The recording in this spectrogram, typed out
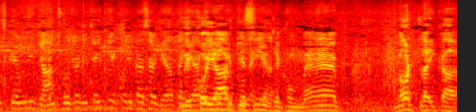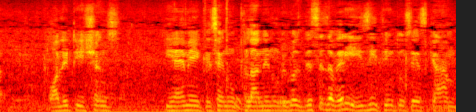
ਇਸ ਸਕੈਮ ਦੀ ਜਾਂਚ ਹੋ ਜਾਣੀ ਚਾਹੀਦੀ ਇੱਕ ਵਾਰੀ ਪੈਸਾ ਗਿਆ ਤਾਂ ਦੇਖੋ ਯਾਰ ਤੁਸੀਂ ਦੇਖੋ ਮੈਂ ਨਾਟ ਲਾਈਕ ਅ ਪੋਲੀਟੀਸ਼ੀਅਨਸ ਕਿ ਐਵੇਂ ਕਿਸੇ ਨੂੰ ਫਲਾਣੇ ਨੂੰ because this is a very easy thing to say scam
